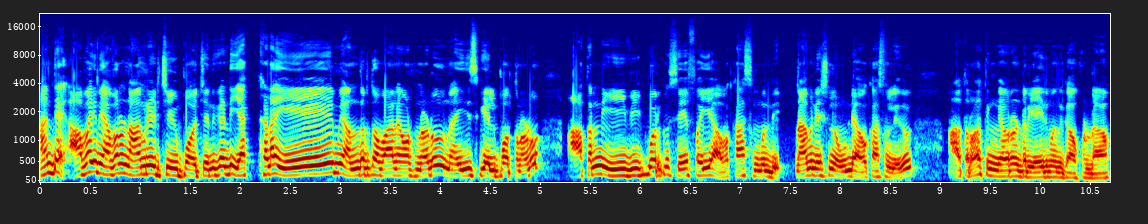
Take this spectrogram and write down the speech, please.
అంటే అభయ్ని ఎవరు నామినేట్ చేయకపోవచ్చు. ఎందుకంటే ఎక్కడ ఏమి అందరితో బాగానే ఉంటున్నాడు నైస్కి వెళ్ళిపోతున్నాడు. అతన్ని ఈ వీక్ వరకు సేఫ్ అయ్యే అవకాశం ఉంది. నామినేషన్లో ఉండే అవకాశం లేదు. ఆ తర్వాత ఇంకెవరు ఉంటారు? ఐదు మంది కాకుండా.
